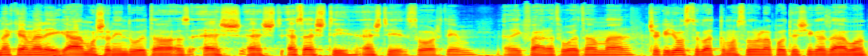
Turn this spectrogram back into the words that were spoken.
Nekem elég álmosan indult az, es, est, ez esti, esti szortim, elég fáradt voltam már. Csak így osztogattam a szórólapot, és igazából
